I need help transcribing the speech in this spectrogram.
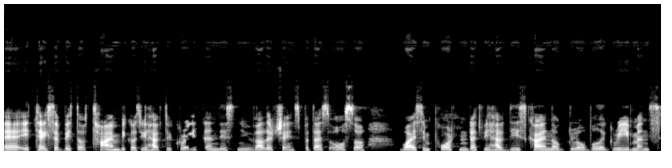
uh, it takes a bit of time because you have to create then these new value chains. But that's also why it's important that we have these kind of global agreements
